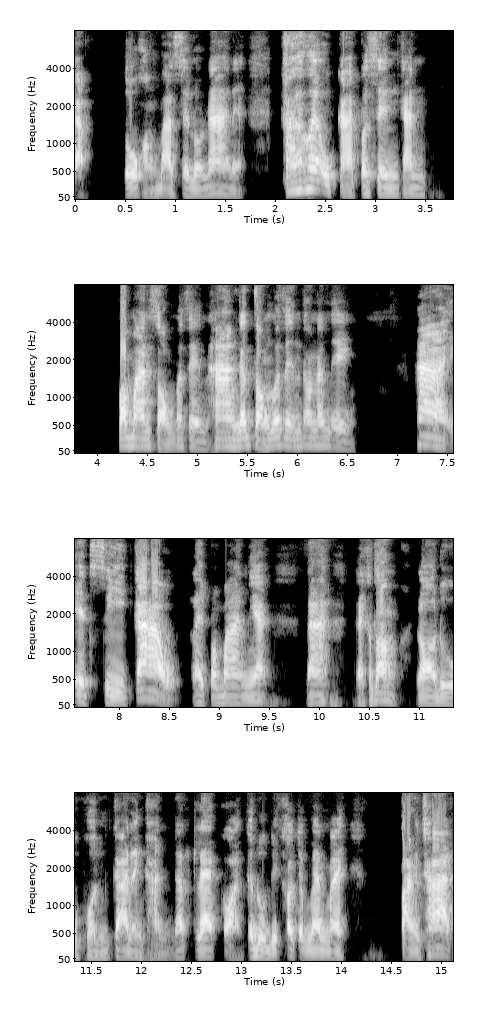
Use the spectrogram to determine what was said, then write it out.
กับตัวของบาร์เซโลนาเนี่ยเขาให้โอกาสเปอร์เซ็นต์กันประมาณสองเปอร์เซ็นห่างกันสองเปอร์เซ็นเท่านั้นเองห้าเอ็ดสี่เก้าอะไรประมาณเนี้ยนะ แต่ก็ต้องรอดูผลการแข่งขันนัดแรกก่อน ก็ดูดิเขาจะแม่นไหม ต่างชาติ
